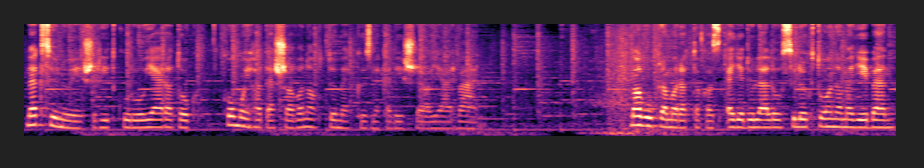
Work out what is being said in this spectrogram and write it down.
Megszűnő és ritkuló járatok, komoly hatással van a tömegközlekedésre a járvány. Magukra maradtak az egyedülálló szülők Tolna megyében,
